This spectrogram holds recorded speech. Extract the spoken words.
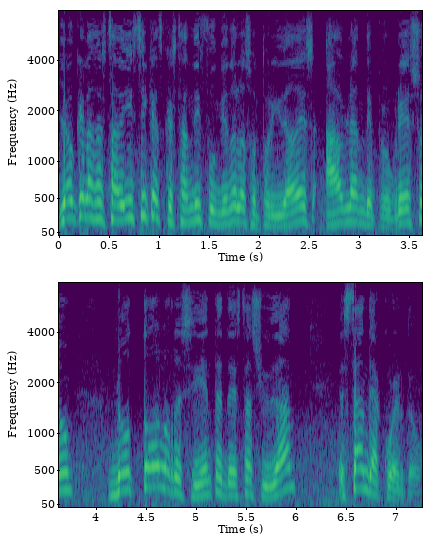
Y aunque las estadísticas que están difundiendo las autoridades hablan de progreso, no todos los residentes de esta ciudad están de acuerdo.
